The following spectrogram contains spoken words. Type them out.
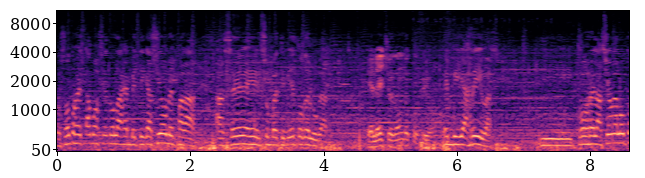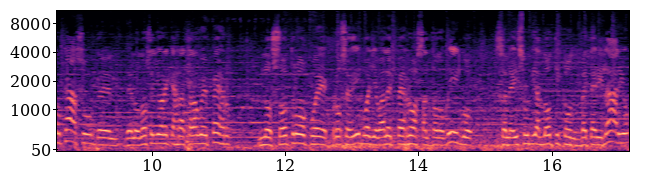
Nosotros estamos haciendo las investigaciones para hacer el sometimiento del lugar. ¿El hecho dónde ocurrió? En Villarribas. Y con relación al otro caso de, los dos señores que arrastraron el perro, nosotros pues procedimos a llevar el perro a Santo Domingo, se le hizo un diagnóstico veterinario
